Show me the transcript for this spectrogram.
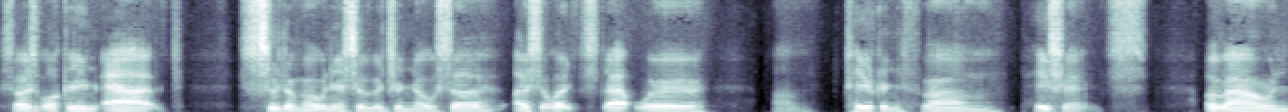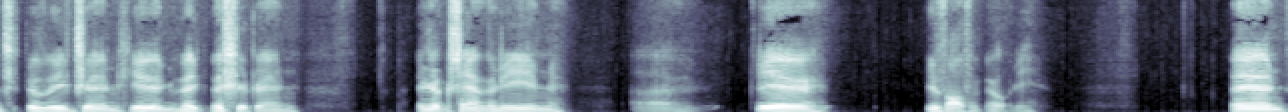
So I was looking at Pseudomonas aeruginosa isolates that were um, taken from patients around the region here in mid Michigan and examining uh, their evolvability. And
